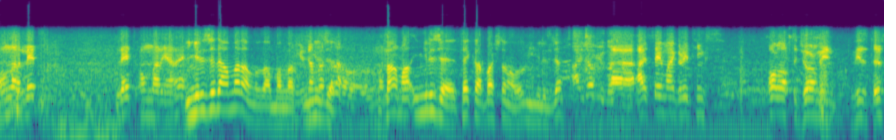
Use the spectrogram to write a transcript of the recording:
onlar let, let onlar yani. İngilizce de anlar alınız Almanlar. İngilizce anlatsalar o. Roman Tamam İngilizce tekrar baştan alalım İngilizce. I love you. Uh, I say my greetings all of the German visitors.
